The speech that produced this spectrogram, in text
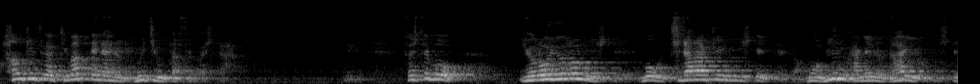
判決が決まってないのに鞭打たせました、ね、そしてもうよろよろにしてもう血だらけにしてっていうかもう見る影のないようにして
